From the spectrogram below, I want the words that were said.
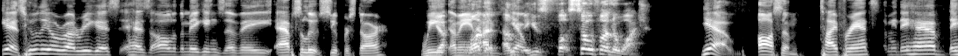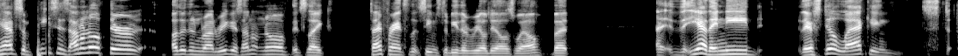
Yes, Julio Rodriguez has all of the makings of a absolute superstar. We, Yep, I mean, yeah, he's fu- so fun to watch. yeah, awesome. Ty France. I mean, they have they have some pieces. I don't know if they're other than Rodriguez. I don't know if it's like Ty France that seems to be the real deal as well. But uh, th- yeah, they need. They're still lacking st-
